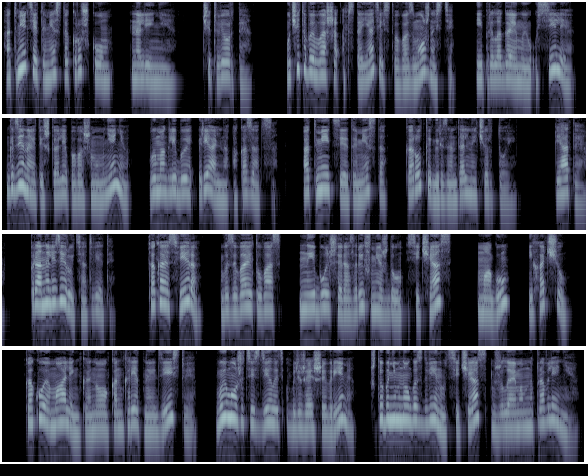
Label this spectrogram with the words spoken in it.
Отметьте это место кружком на линии. Четвертое. Учитывая ваши обстоятельства, возможности и прилагаемые усилия, где на этой шкале, по вашему мнению, вы могли бы реально оказаться? Отметьте это место короткой горизонтальной чертой. Пятое. Проанализируйте ответы. Какая сфера вызывает у вас наибольший разрыв между «сейчас», «могу» и «хочу»? Какое маленькое, но конкретное действие вы можете сделать в ближайшее время, чтобы немного сдвинуть сейчас в желаемом направлении?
